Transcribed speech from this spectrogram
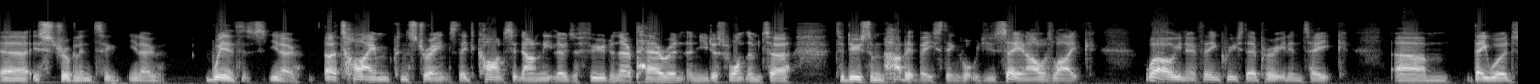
uh, is struggling to, you know, with you know uh, time constraints they can't sit down and eat loads of food and they're a parent and you just want them to to do some habit based things what would you say and i was like well you know if they increase their protein intake um, they would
